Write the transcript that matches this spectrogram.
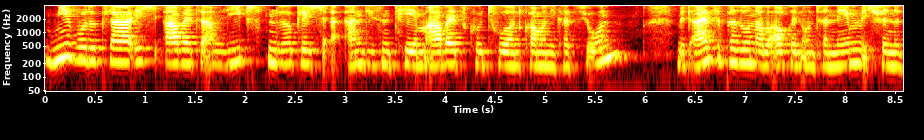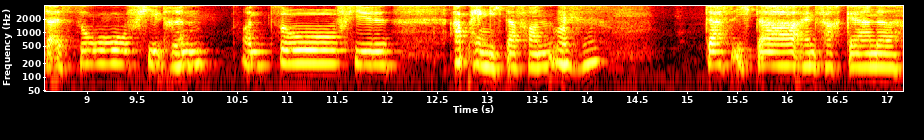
mir wurde klar, ich arbeite am liebsten wirklich an diesen Themen Arbeitskultur und Kommunikation mit Einzelpersonen, aber auch in Unternehmen. Ich finde, da ist so viel drin und so viel abhängig davon. Mhm dass ich da einfach gerne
